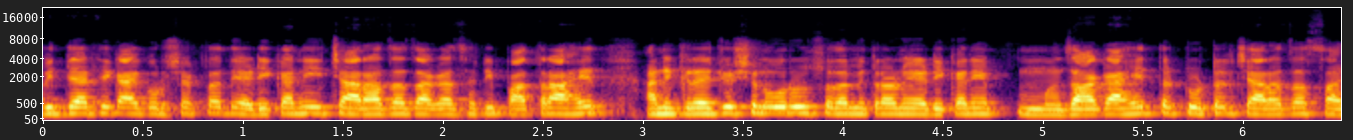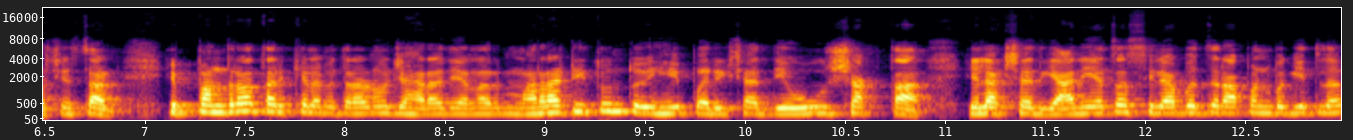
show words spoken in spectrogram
विद्यार्थी काय करू शकतात? या ठिकाणी चार हजार जागांसाठी पात्र आहेत आणि ग्रॅज्युएशनवरून सुद्धा मित्रांनो या ठिकाणी जागा आहेत. तर टोटल चार हजार सहाशे साठ. हे पंधरा तारखेला मित्रांनो जाहिरात येणार. मराठीतून तुम्ही ही परीक्षा देऊ शकता. हे लक्षात घ्या. आणि याचा सिलेबस जर आपण बघितलं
